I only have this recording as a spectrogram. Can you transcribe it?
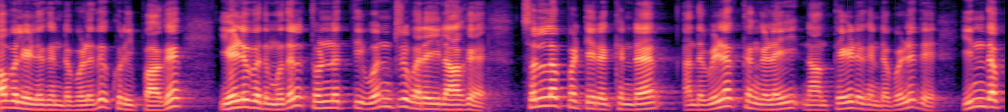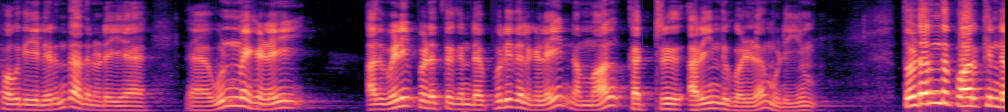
ஆவல் எழுகின்ற பொழுது குறிப்பாக எழுபது முதல் தொண்ணூற்றி ஒன்று வரையிலாக சொல்லப்பட்டிருக்கின்ற அந்த விளக்கங்களை நாம் தேடுகின்ற பொழுது இந்த பகுதியிலிருந்து அதனுடைய உண்மைகளை அது வெளிப்படுத்துகின்ற புரிதல்களை நம்மால் கற்று அறிந்து கொள்ள முடியும். தொடர்ந்து பார்க்கின்ற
